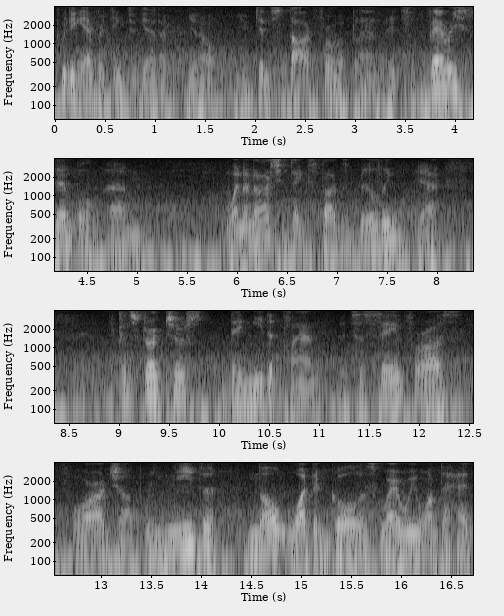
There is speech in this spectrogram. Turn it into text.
putting everything together. You know, you can start from a plan. It's very simple. Um, when an architect starts building, yeah, the constructors they need a plan. It's the same for us for our job. We need to know what the goal is, where we want to head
